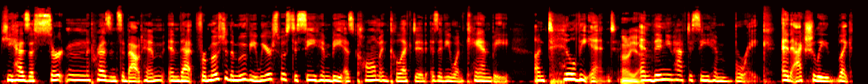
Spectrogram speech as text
He has a certain presence about him, and that for most of the movie, we are supposed to see him be as calm and collected as anyone can be until the end. Oh, yeah. And then you have to see him break and actually like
